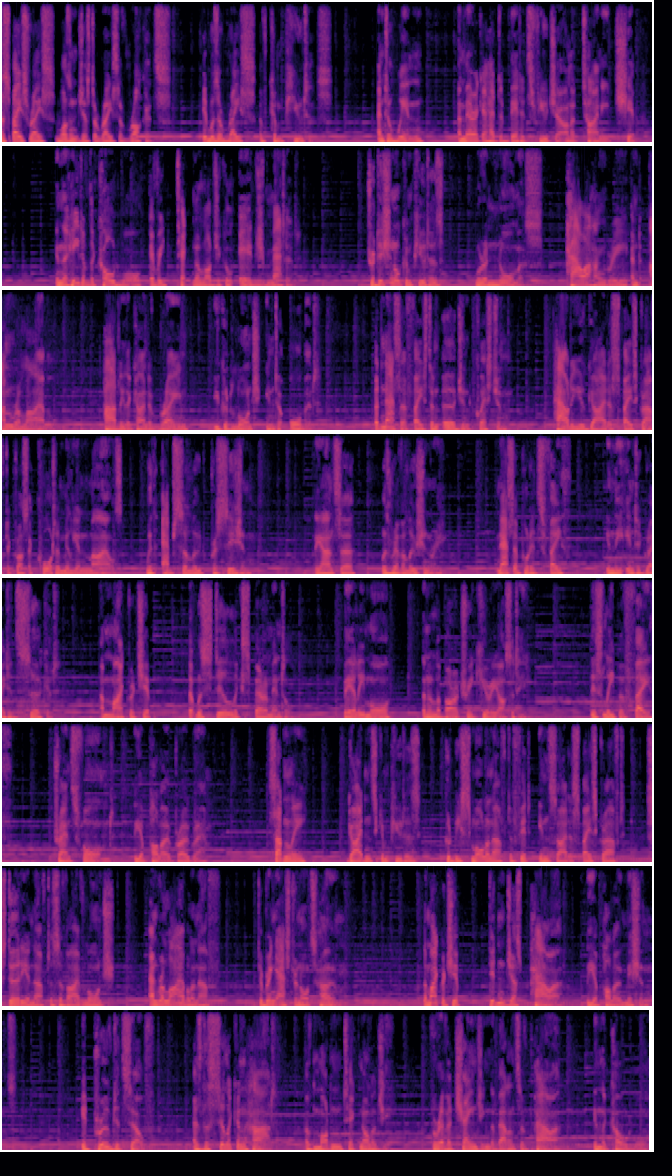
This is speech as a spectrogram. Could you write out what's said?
The space race wasn't just a race of rockets, it was a race of computers. And to win, America had to bet its future on a tiny chip. In the heat of the Cold War, every technological edge mattered. Traditional computers were enormous, power-hungry and unreliable, hardly the kind of brain you could launch into orbit. But NASA faced an urgent question. How do you guide a spacecraft across a quarter million miles with absolute precision? The answer was revolutionary. NASA put its faith in the integrated circuit, a microchip that was still experimental, barely more than a laboratory curiosity. This leap of faith transformed the Apollo program. Suddenly, guidance computers could be small enough to fit inside a spacecraft, sturdy enough to survive launch, and reliable enough to bring astronauts home. The microchip didn't just power the Apollo missions. It proved itself as the silicon heart of modern technology, forever changing the balance of power in the Cold War.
